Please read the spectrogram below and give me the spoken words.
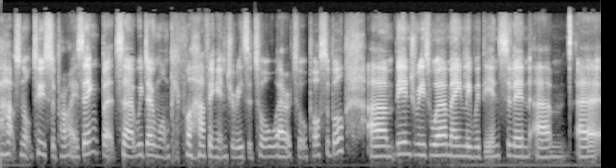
perhaps not too surprising, but uh, we don't want people having injuries at all where at all possible. Um, the injuries were mainly with the insulin um, uh,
